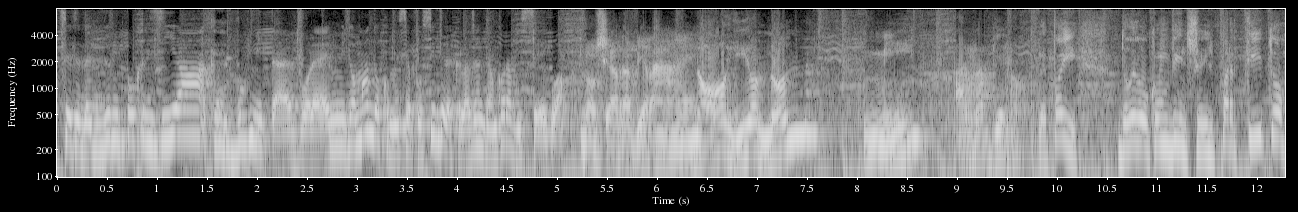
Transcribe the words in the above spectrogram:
siete di un'ipocrisia che è vomitevole e mi domando come sia possibile che la gente ancora vi segua. Non si arrabbierà, eh? No, io non mi arrabbierò. E poi dovevo convincere il partito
